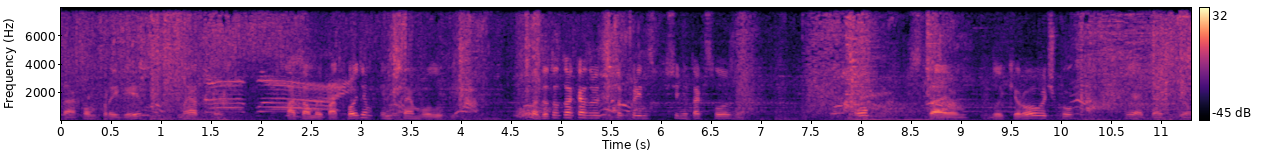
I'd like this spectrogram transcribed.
Так, он прыгает. Мы отходим. Потом мы подходим и начинаем его лупить. Вот, это тут оказывается, что в принципе все не так сложно. Оп, ставим блокировочку и опять бьем.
